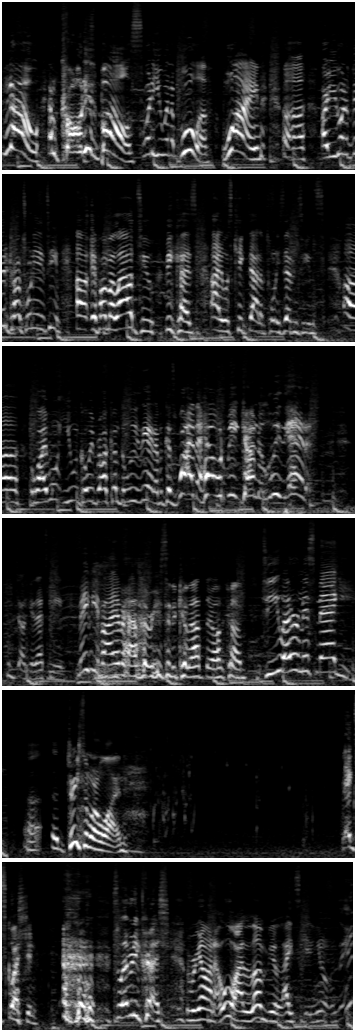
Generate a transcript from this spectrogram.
No, I'm cold as balls. What are you in a pool of? Wine. Uh, are you going to VidCon 2018? Uh, if I'm allowed to, because I was kicked out of 2017's. Uh, why won't you and Kobe Brock come to Louisiana? Because why the hell would we come to Louisiana? Okay, that's mean. Maybe if I ever have a reason to come out there, I'll come. Do you ever miss Maggie? Uh, uh, drink some more wine. Next question. Celebrity crush, Rihanna. Oh, I love your light skin. You know what I'm saying?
